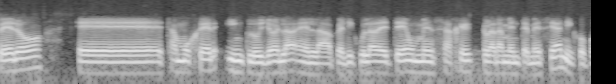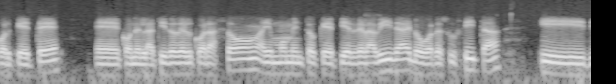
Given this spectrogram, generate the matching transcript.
pero eh, esta mujer incluyó en la, en la película de T un mensaje claramente mesiánico, porque T, eh, con el latido del corazón, hay un momento que pierde la vida y luego resucita, y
